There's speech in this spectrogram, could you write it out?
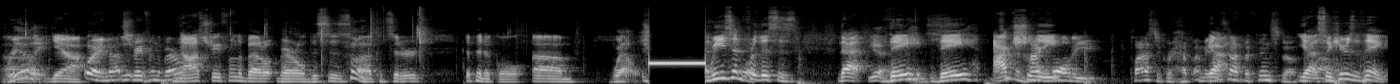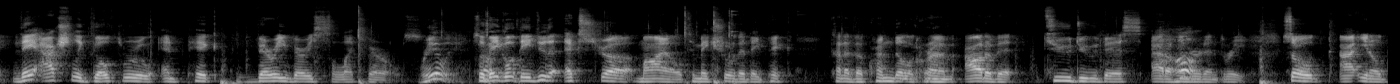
Uh, Really? yeah. Wait, not straight from the barrel. Not straight from the barrel. barrel. This is uh, considered the pinnacle. Um, Well, the reason for this is that Yeah. they they high actually quality plastic wrap. I mean, Yeah. it's not the thin stuff. yeah. So uh, here's the thing: they actually go through and pick very very select barrels. really? So they go they do the extra mile to make sure that they pick kind of the creme de la mm-hmm. creme out of it to do this at 103. So I, you know,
